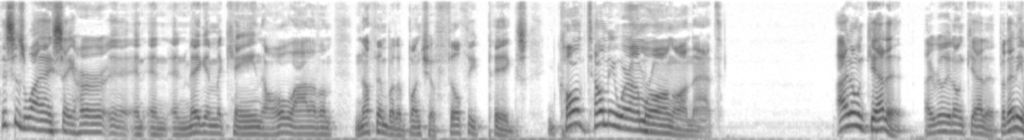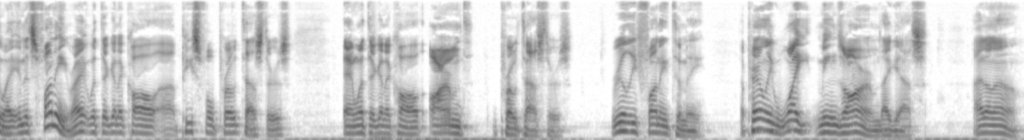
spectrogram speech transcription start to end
This is why I say her and, and, and Meghan McCain, the whole lot of them, nothing but a bunch of filthy pigs. Call, tell me where I'm wrong on that. I don't get it. I really don't get it. But anyway, and it's funny, right? What they're going to call uh, peaceful protesters and what they're going to call armed protesters. Really funny to me. Apparently, white means armed, I guess. I don't know.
